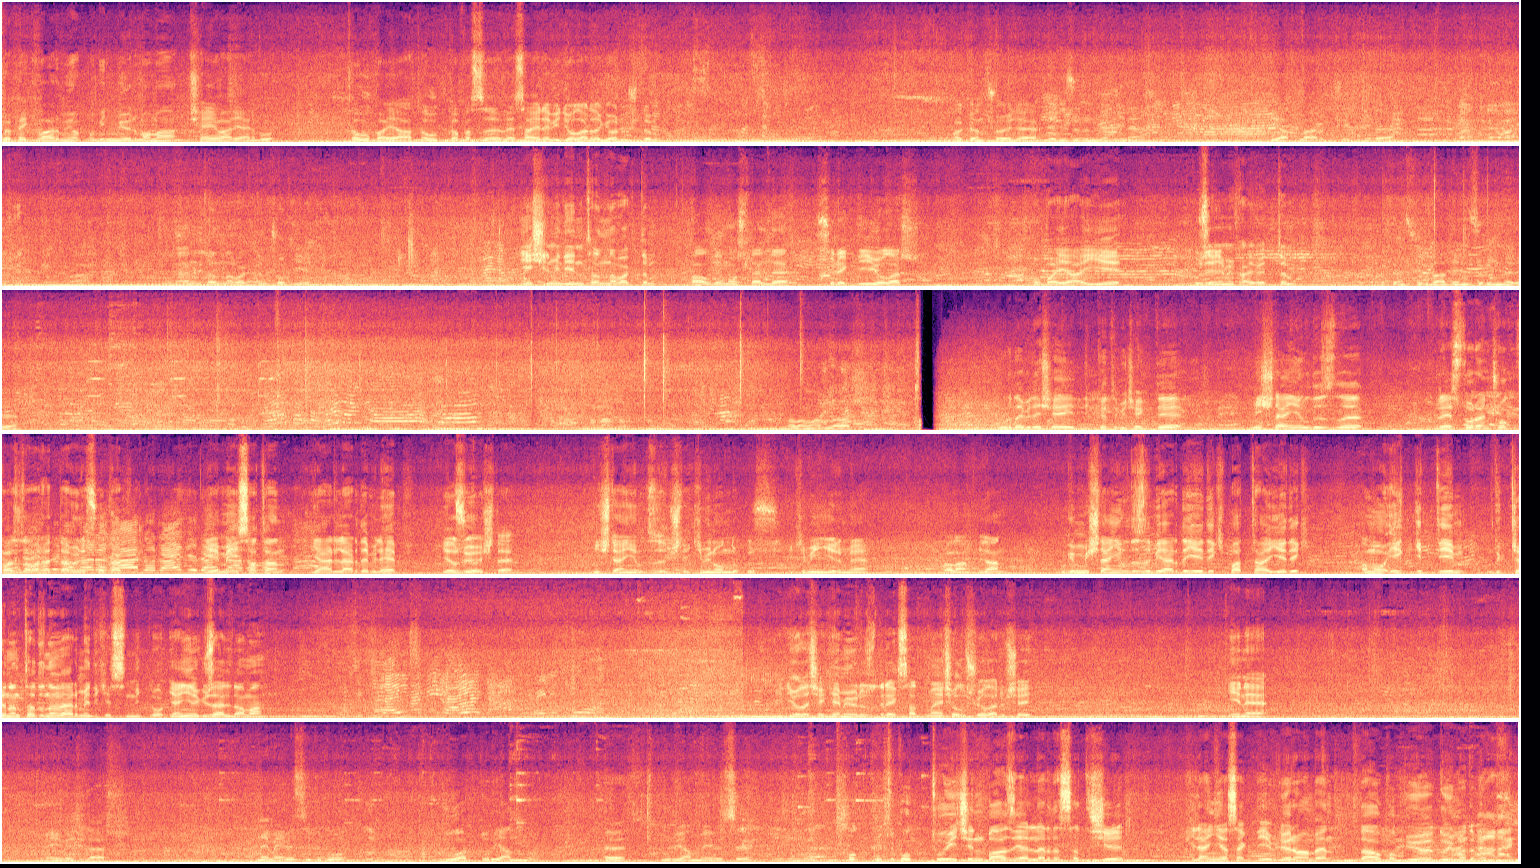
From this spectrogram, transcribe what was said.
Köpek var mı yok mu bilmiyorum ama şey var yani bu tavuk ayağı, tavuk kafası vesaire videolarda görmüştüm. Bakın şöyle deniz ürünleri yine. Fiyatlar bu şekilde. Bunların tadına baktım çok iyi. Yeşil midyenin tadına baktım. Kaldığım hostelde sürekli yiyorlar. O bayağı iyi. Kuzenimi kaybettim. Bakın şurada deniz ürünleri. Kalamarlar. Burada bir de şey dikkatimi çekti. Michelin yıldızlı restoran çok fazla var. Hatta böyle sokak yemeği satan yerlerde bile hep yazıyor işte Michelin yıldızı işte 2019, 2020 falan filan. Bugün Michelin yıldızlı bir yerde yedik, pad thai yedik. Ama o ilk gittiğim dükkanın tadını vermedi kesinlikle. Yani yine güzeldi ama videoda çekemiyoruz. Direkt satmaya çalışıyorlar bir şey. Yine meyveciler. Ne meyvesiydi bu? Duvar, duryan mı? Evet, duryan meyvesi. Çok kötü koktuğu için bazı yerlerde satışı filan yasak diye biliyorum ama ben daha o kokuyu duymadım henüz.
